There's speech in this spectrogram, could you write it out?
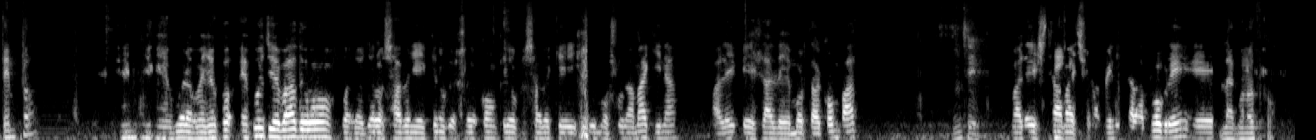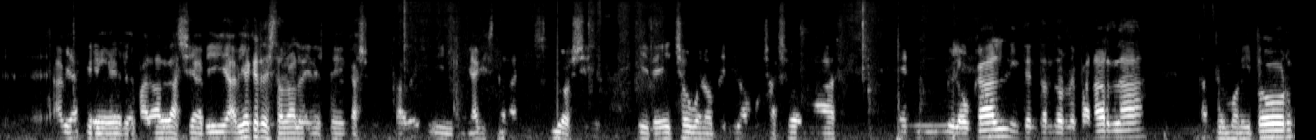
templo? Eh, bueno, pues yo- hemos llevado, bueno, ya lo sabe, creo que Helcon creo que sabe que hicimos una máquina, ¿vale? Que es la de Mortal Kombat, Sí. ¿vale? Estaba hecha una penita la pobre, eh, La conozco. había que repararla, sí, había, había que restaurarla en este caso, ¿sabes? Y tenía que estar aquí sí o sí. Y de hecho, bueno, me he tirado muchas horas en mi local intentando repararla, tanto el monitor,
